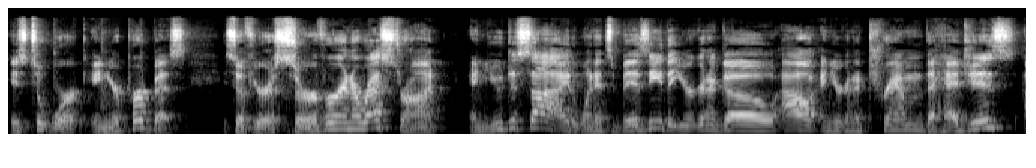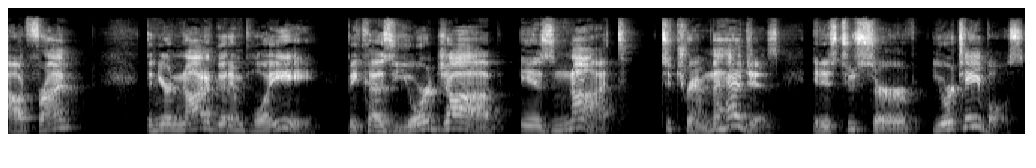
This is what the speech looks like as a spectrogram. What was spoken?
is to work in your purpose. So if you're a server in a restaurant and you decide when it's busy that you're going to go out and you're going to trim the hedges out front, then you're not a good employee because your job is not to trim the hedges. It is to serve your tables.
